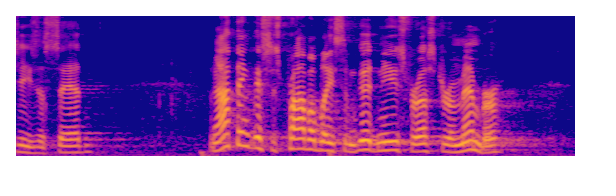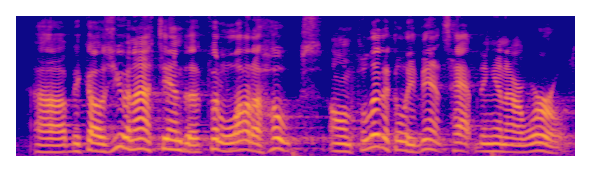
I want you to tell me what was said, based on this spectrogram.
Jesus said. Now, I think this is probably some good news for us to remember uh, because you and I tend to put a lot of hopes on political events happening in our world.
